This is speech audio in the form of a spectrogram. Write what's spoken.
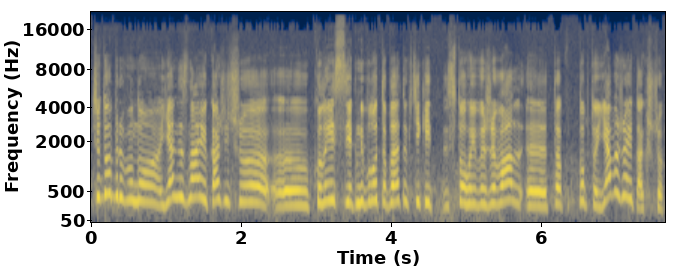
Чи добре воно? Я не знаю. Кажуть, що е, колись, як не було таблеток, тільки з того і виживали. Е, тобто я вважаю так, що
